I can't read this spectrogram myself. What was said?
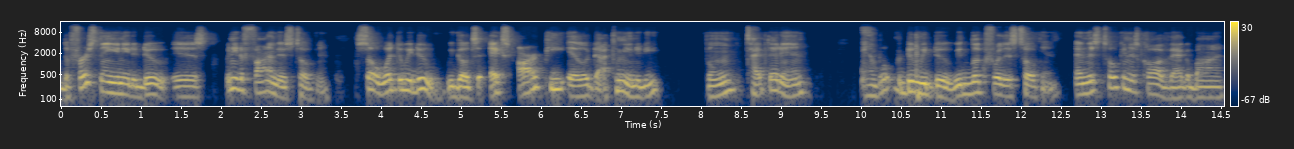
the first thing you need to do is we need to find this token. So what do we do? We go to xrpl.community, boom, type that in. And what do we do? We look for this token. And this token is called Vagabond.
